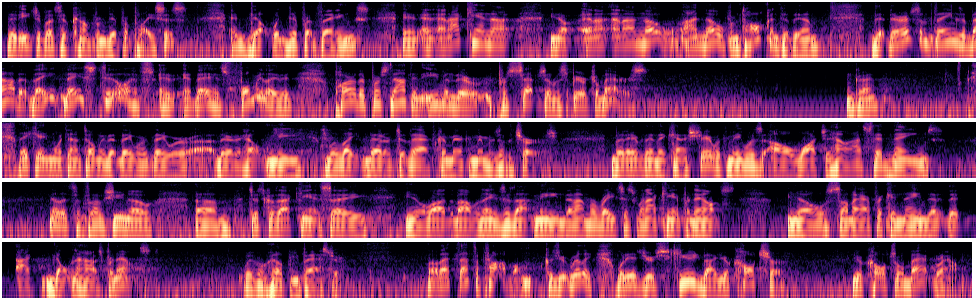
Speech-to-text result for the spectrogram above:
that each of us have come from different places and dealt with different things. And, and, and I cannot, you know, and I, and I know, I know from talking to them that there are some things about it. They, they still have, have has formulated part of their personality and even their perception of spiritual matters. Okay? They came one time and told me that they were, they were uh, there to help me relate better to the African American members of the church. But everything they kind of shared with me was all watching how I said names now, listen, folks, you know, um, just because I can't say, you know, a lot of the Bible names does not mean that I'm a racist when I can't pronounce, you know, some African name that, that I don't know how it's pronounced. We're going to help you, Pastor. Well, that, that's a problem because you're really, what it is, you're skewed by your culture, your cultural background.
